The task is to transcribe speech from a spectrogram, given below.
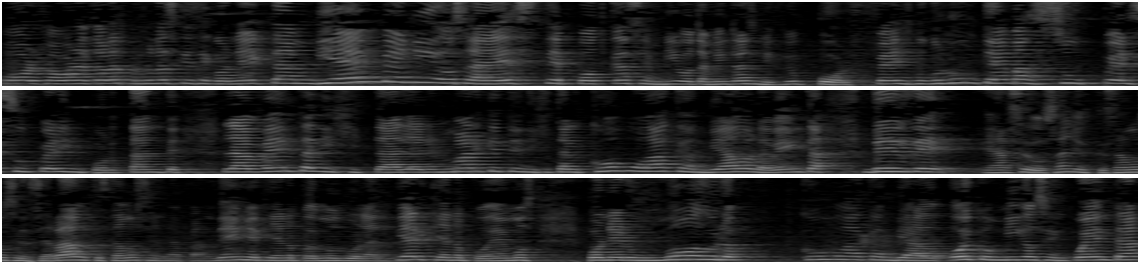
Por favor, a todas las personas que se conectan, bienvenidos a este podcast en vivo, también transmitido por Facebook, con un tema súper, súper importante, la venta digital, el marketing digital, cómo ha cambiado la venta desde hace dos años que estamos encerrados, que estamos en la pandemia, que ya no podemos volantear, que ya no podemos poner un módulo cómo ha cambiado. Hoy conmigo se encuentra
